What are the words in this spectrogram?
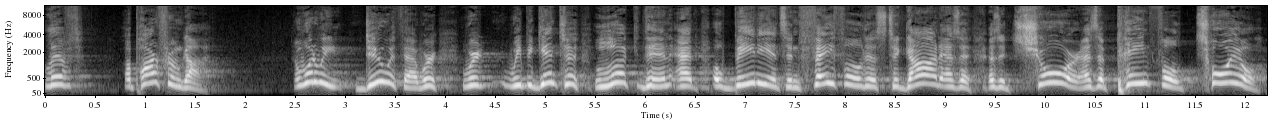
lived apart from God. And what do we do with that? We're, we're, we begin to look then at obedience and faithfulness to God as a, as a chore, as a painful toil.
